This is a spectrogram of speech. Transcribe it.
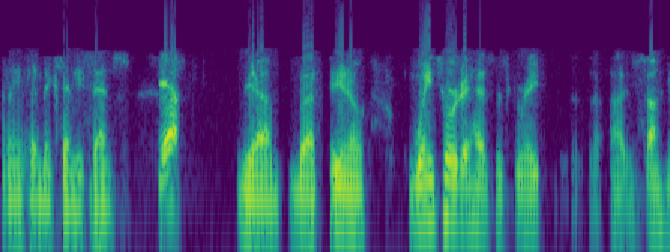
I don't know if that makes any sense. Yeah, yeah, but you know, Wayne Shorter has this great. Uh, I saw him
